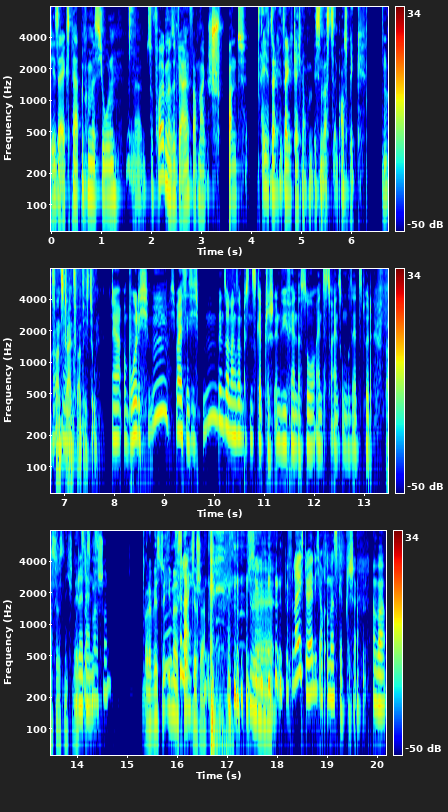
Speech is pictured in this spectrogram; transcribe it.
dieser Expertenkommission äh, zu folgen. Da sind wir einfach mal gespannt. Ich sage sag ich gleich noch ein bisschen was im Ausblick Okay. 2023 zu. Ja, obwohl ich, hm, ich weiß nicht, ich hm, bin so langsam ein bisschen skeptisch, inwiefern das so eins zu eins umgesetzt wird. Warst du das nicht Oder letztes dann Mal schon? Oder wirst du immer Vielleicht. skeptischer? Vielleicht werde ich auch immer skeptischer. Aber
